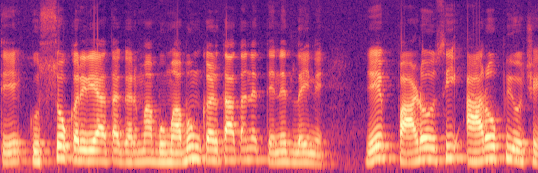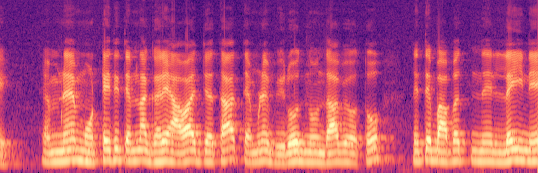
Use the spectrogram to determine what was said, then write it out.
તે ગુસ્સો કરી રહ્યા હતા, ઘરમાં બૂમાબૂમ કરતા હતા અને તેને જ લઈને જે પાડોશી આરોપીઓ છે, એમને મોટેથી તેમના ઘરે આવવા જતા તેમણે વિરોધ નોંધાવ્યો હતો ને તે બાબતને લઈને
